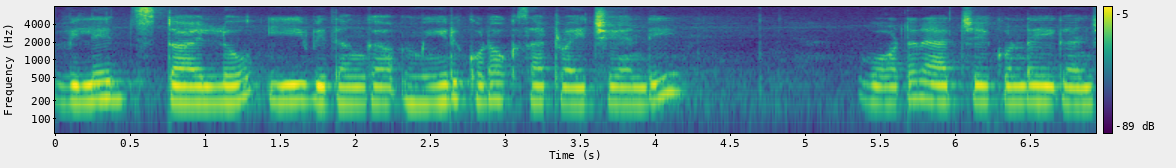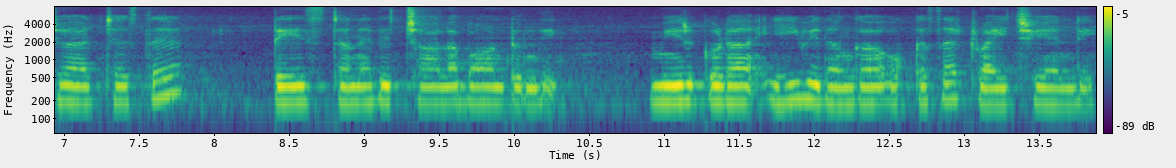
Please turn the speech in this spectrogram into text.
విలేజ్ స్టైల్లో ఈ విధంగా మీరు కూడా ఒకసారి ట్రై చేయండి. వాటర్ యాడ్ చేయకుండా ఈ గంజి యాడ్ చేస్తే టేస్ట్ అనేది చాలా బాగుంటుంది. మీరు కూడా ఈ విధంగా ఒక్కసారి ట్రై చేయండి.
